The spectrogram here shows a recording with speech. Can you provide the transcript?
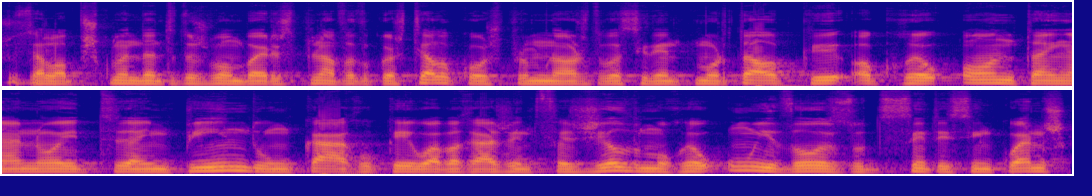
José Lopes, comandante dos bombeiros de Penalva do Castelo, com os pormenores do acidente mortal que ocorreu ontem à noite em Pindo. Um carro caiu à barragem de Fagilde, morreu um idoso de 65 anos.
